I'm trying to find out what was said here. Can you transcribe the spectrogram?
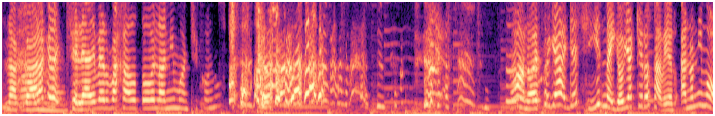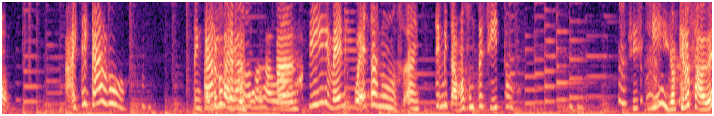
La Ay, cara no. que se le ha de haber bajado todo el ánimo al chico, ¿no? no, no, esto ya, ya es chisme, yo ya quiero saber. Anónimo, ahí te encargo. Te encargo que encargamos, por favor. Ah, Sí, ven y cuéntanos. Ay, te invitamos un tecito. Sí, sí, yo quiero saber.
